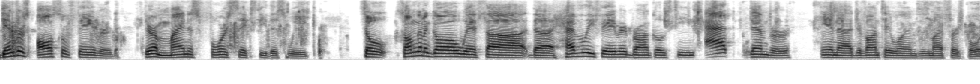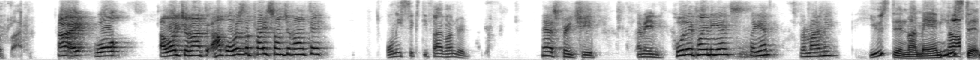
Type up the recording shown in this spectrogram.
Denver's also favored. They're a minus 460 this week. So, so I'm gonna go with uh, the heavily favored Broncos team at Denver, and uh, Javonte Williams is my first bullet buy. All right. Well, I like Javonte. What was the price on Javonte? only 6,500. That's pretty cheap. I mean, who are they playing against again? Remind me. Houston, my man, Houston.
